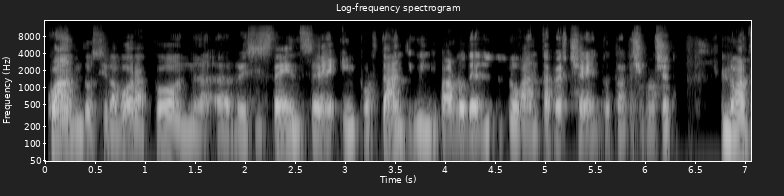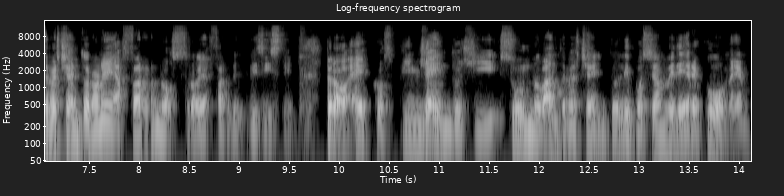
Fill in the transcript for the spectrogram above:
quando si lavora con uh, resistenze importanti, quindi parlo del 90%, 85%, il 90% non è affar nostro, è affar dei resisti. Però ecco, spingendoci su un 90%, lì possiamo vedere come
